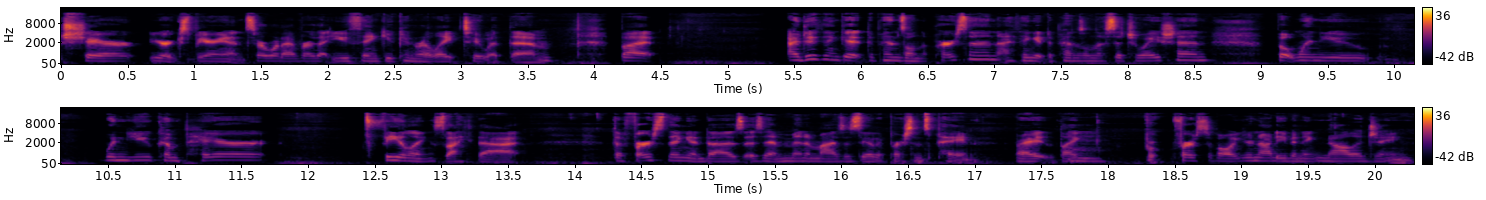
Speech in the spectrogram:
share your experience or whatever that you think you can relate to with them. But I do think it depends on the person. I think it depends on the situation. But when you when you compare feelings like that, the first thing it does is it minimizes the other person's pain, right? Like mm. f- first of all, you're not even acknowledging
